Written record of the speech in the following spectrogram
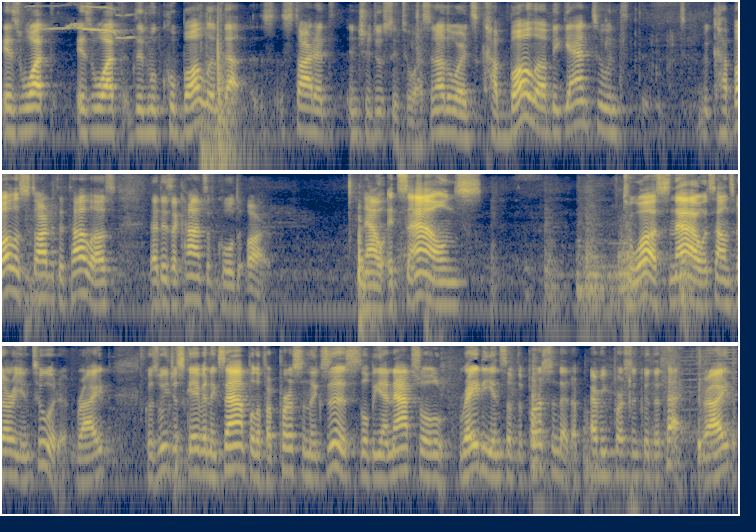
is what is what the Mukubalim that started introducing to us. In other words, Kabbalah began to Kabbalah started to tell us that there's a concept called or. Now it sounds to us now it sounds very intuitive, right? Because we just gave an example. If a person exists, there'll be a natural radiance of the person that every person could detect, right?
